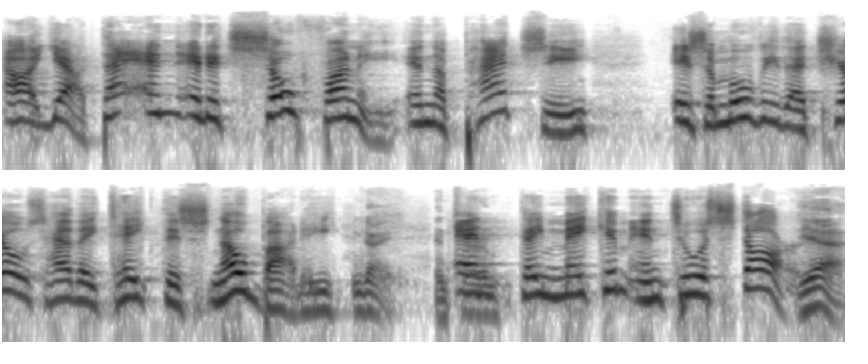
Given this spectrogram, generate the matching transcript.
Uh, yeah, that and, and it's so funny. And the Patsy is a movie that shows how they take this nobody Right. And and they make him into a star. Yeah,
